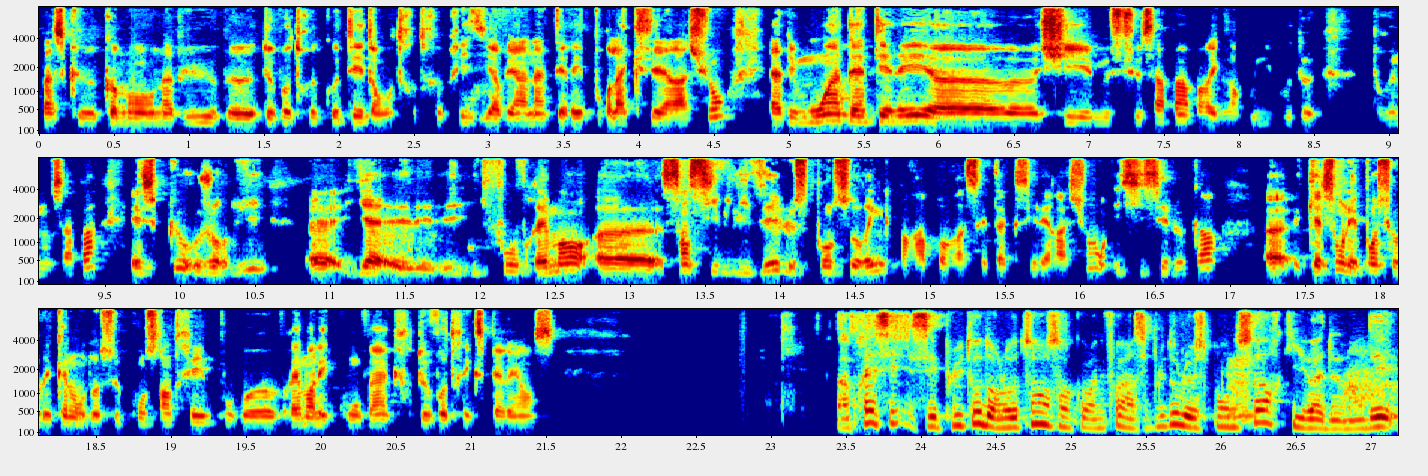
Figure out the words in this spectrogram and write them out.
parce que comme on a vu de votre côté dans votre entreprise, il y avait un intérêt pour l'accélération, il y avait moins d'intérêt chez Monsieur Sapin, par exemple, au niveau de, Bruno Sapin. Est-ce qu'aujourd'hui, euh, il, faut vraiment euh, sensibiliser le sponsoring par rapport à cette accélération? Et si c'est le cas, euh, quels sont les points sur lesquels on doit se concentrer pour vraiment les convaincre de votre expérience? Après, c'est plutôt dans l'autre sens, encore une fois, hein. c'est plutôt le sponsor qui va demander.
